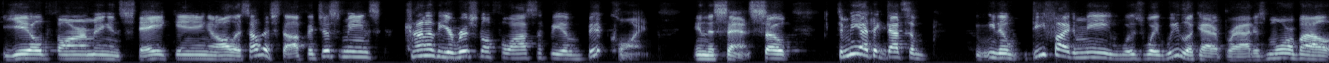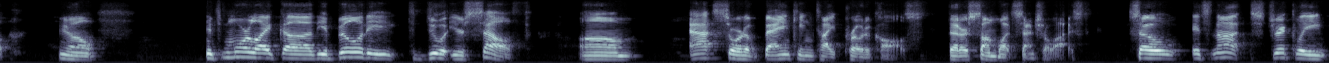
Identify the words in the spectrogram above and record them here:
yield farming and staking and all this other stuff. It just means kind of the original philosophy of Bitcoin in the sense. So to me, I think that's a, you know, DeFi to me was the way we look at it, Brad, is more about, you know, it's more like uh, the ability to do it yourself um, at sort of banking type protocols that are somewhat centralized. So it's not strictly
